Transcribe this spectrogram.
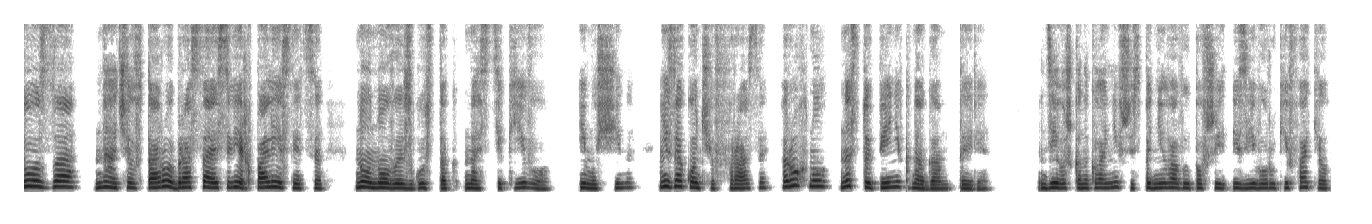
«Что за...» – начал второй, бросаясь вверх по лестнице, но новый сгусток настиг его, и мужчина не закончив фразы, рухнул на ступени к ногам Терри. Девушка, наклонившись, подняла выпавший из его руки факел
